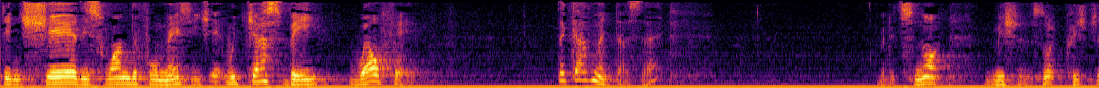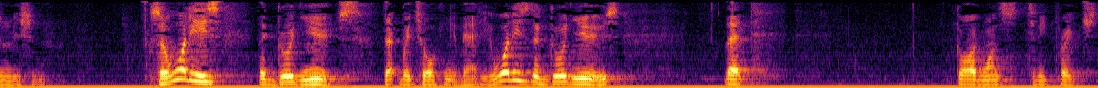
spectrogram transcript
didn't share this wonderful message, it would just be welfare. The government does that. But it's not mission, it's not Christian mission. So, what is the good news that we're talking about here? What is the good news that God wants to be preached.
